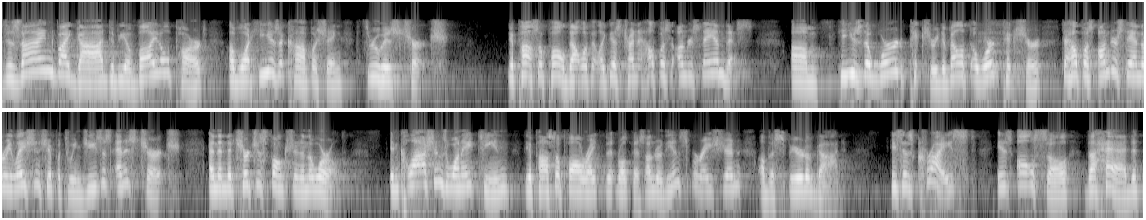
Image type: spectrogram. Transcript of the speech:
designed by God to be a vital part of what He is accomplishing through His church. The Apostle Paul dealt with it like this, trying to help us understand this. Um, he used a word picture. He developed a word picture to help us understand the relationship between Jesus and his church and then the church's function in the world. In Colossians 1.18, the Apostle Paul wrote this, under the inspiration of the Spirit of God. He says, Christ is also the head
